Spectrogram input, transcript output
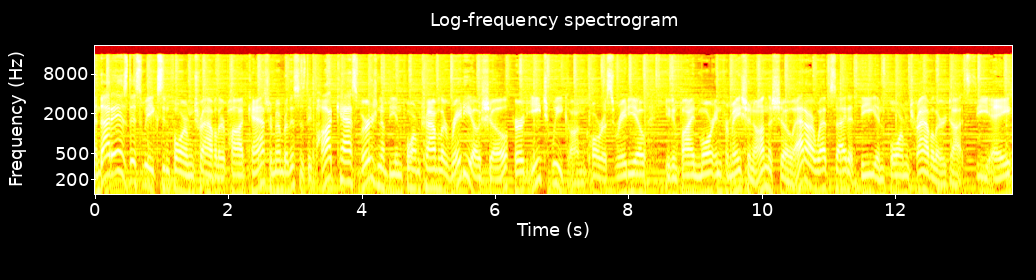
And that is this week's Informed Traveler podcast. Remember, this is the podcast version of the Informed Traveler radio show, heard each week on Corus Radio. You can find more information on the show at our website at theinformedtraveler.ca.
